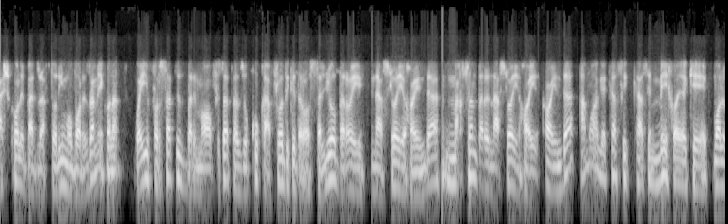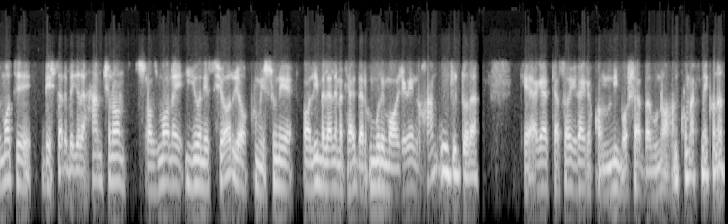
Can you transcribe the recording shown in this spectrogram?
اشکال بدرفتاری مبارزه می‌کنند و این فرصت است برای محافظت از حقوق افرادی که در استرالیا برای نسل‌های آینده مخصوصا برای نسل‌های آینده. اما اگر کسی کسی می‌خواهد که معلومات بیشتر بگیره همچنان سازمان یونیسیار یا کمیسیون عالی ملل متحد در امور مهاجرین هم وجود داره که اگر کسای غیر قانونی باشه به اونا هم کمک می‌کنن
